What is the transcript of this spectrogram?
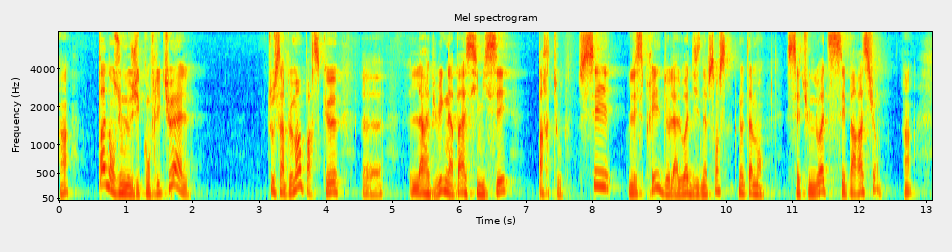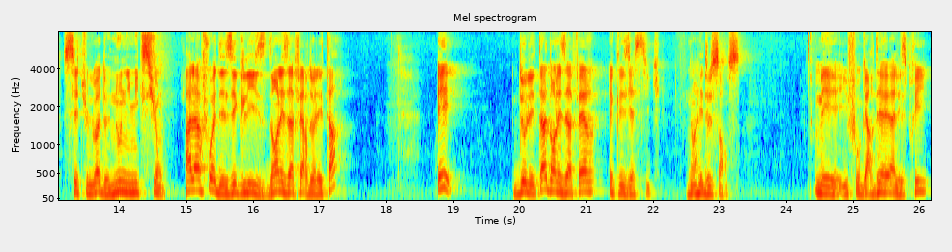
Hein? Pas dans une logique conflictuelle, tout simplement parce que euh, la République n'a pas à s'immiscer partout. C'est l'esprit de la loi de 1905 notamment. C'est une loi de séparation. Hein. C'est une loi de non-immixtion à la fois des églises dans les affaires de l'État et de l'État dans les affaires ecclésiastiques, dans les deux sens. Mais il faut garder à l'esprit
